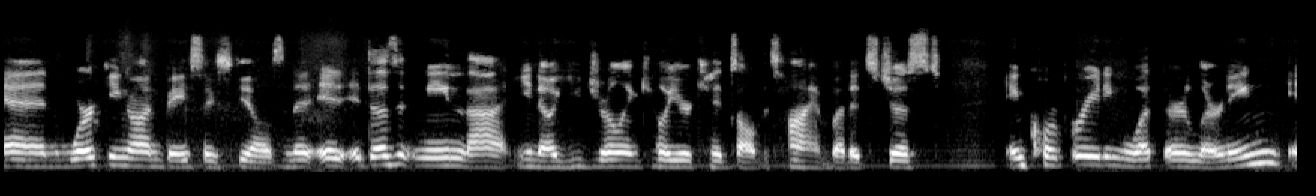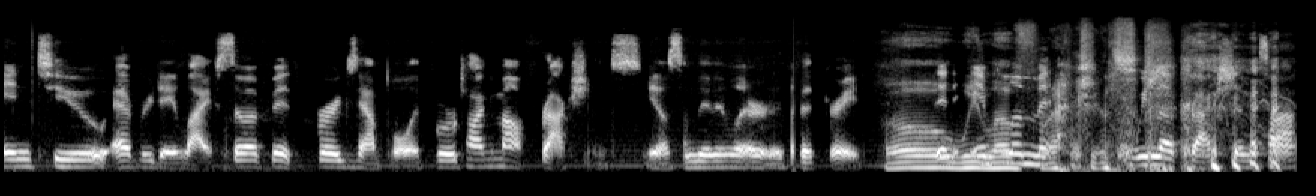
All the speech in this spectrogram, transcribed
and working on basic skills. And it, it doesn't mean that, you know, you drill and kill your kids all the time, but it's just incorporating what they're learning into everyday life. So if it, for example, if we're talking about fractions, you know, something they learn in fifth grade. Oh, then we love fractions. We love fractions, huh?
